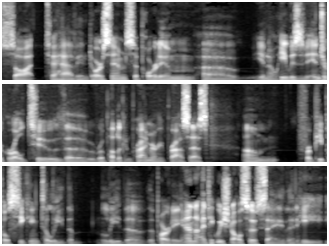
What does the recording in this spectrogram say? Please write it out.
sought to have endorse him, support him. Uh, you know, he was integral to the Republican primary process um, for people seeking to lead the lead the the party. And I think we should also say that he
